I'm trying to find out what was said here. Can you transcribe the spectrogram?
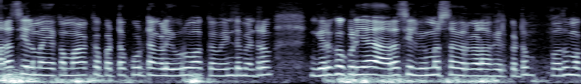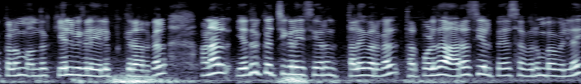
அரசியல் மயக்கமாக்கப்பட்ட கூட்டங்களை உருவாக்க வேண்டும் என்றும் இங்கே இருக்கக்கூடிய அரசியல் விமர்சகர்களாக இருக்கட்டும் பொதுமக்களும் வந்து கேள்விகளை எழுப்புகிறார்கள் ஆனால் எதிர்க்கட்சிகளை சேர்ந்த தலைவர்கள் தற்பொழுது அரசியல் பேச விரும்பவில்லை.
